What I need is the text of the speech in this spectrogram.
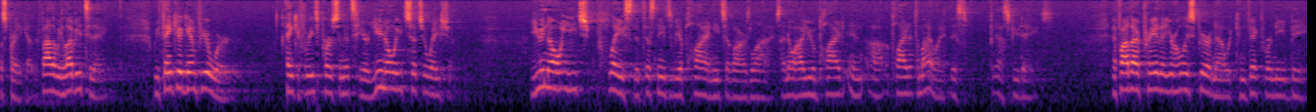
Let's pray together. Father, we love you today. We thank you again for your word. Thank you for each person that's here. You know each situation. You know each place that this needs to be applied in each of our lives. I know how you applied, in, uh, applied it to my life this past few days. And Father, I pray that your Holy Spirit now would convict where need be.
